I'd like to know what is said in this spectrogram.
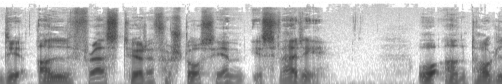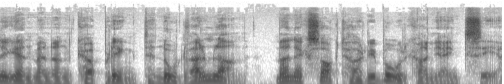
De all flest hör förstås hem i Sverige och antagligen med någon koppling till Nordvärmland, men exakt hur de bor kan jag inte se.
